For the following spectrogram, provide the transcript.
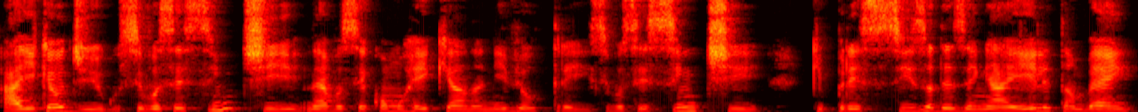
Aí que eu digo, se você sentir, né, você como reikiana nível 3, se você sentir que precisa desenhar ele também,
